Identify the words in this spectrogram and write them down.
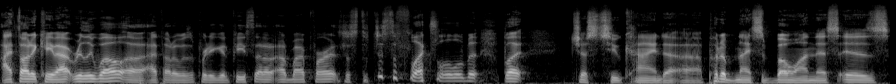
I thought it came out really well. Uh, I thought it was a pretty good piece on, on my part, just just to flex a little bit. But just to kind of uh, put a nice bow on this is,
